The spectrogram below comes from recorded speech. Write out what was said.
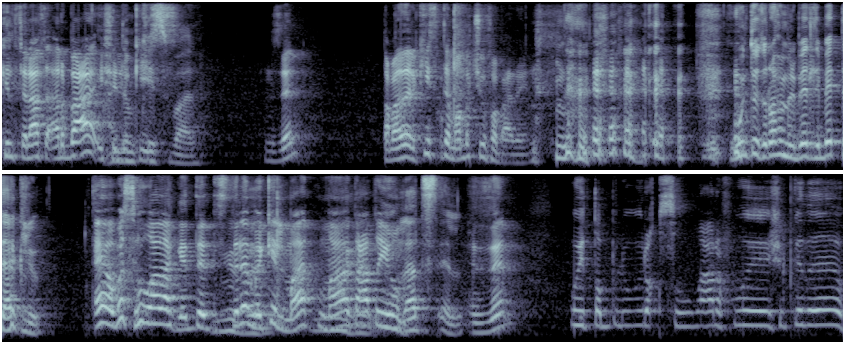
كل ثلاثة أربعة يشيلوا كيس. كيس زبالة. زين؟ طبعا هذا الكيس أنت ما بتشوفه بعدين. وأنتم تروحوا من البيت لبيت تاكلوا. أيوه بس هو هذاك أنت تستلم اكل ما ما تعطيهم. لا تسأل. زين. ويطبلوا ويرقصوا وما أعرف ويش وكذا.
